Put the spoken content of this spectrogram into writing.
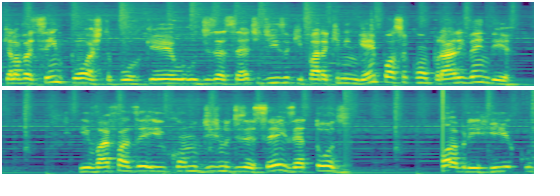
que ela vai ser imposta, porque o 17 diz aqui, para que ninguém possa comprar e vender. E vai fazer, e como diz no 16, é todos, pobre, rico,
